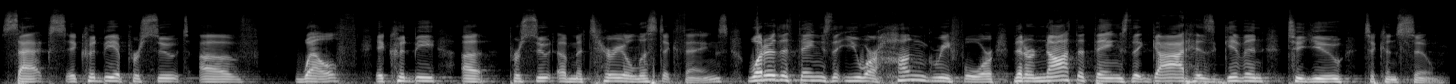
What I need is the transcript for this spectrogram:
sex. It could be a pursuit of wealth. It could be a pursuit of materialistic things. What are the things that you are hungry for that are not the things that God has given to you to consume?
